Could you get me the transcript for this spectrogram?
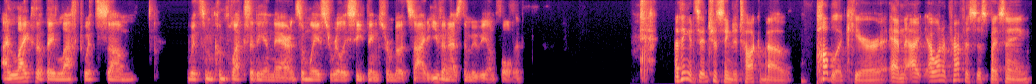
I like that they left with some with some complexity in there and some ways to really see things from both sides, even as the movie unfolded. I think it's interesting to talk about public here. And I, I want to preface this by saying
